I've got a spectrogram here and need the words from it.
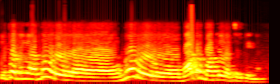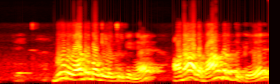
இப்போ நீங்க வந்து ஒரு நூறு வாட்டர் பாட்டில் வச்சிருக்கீங்க. நூறு வாட்டர் பாட்டில் வச்சிருக்கீங்க. ஆனா அதை வாங்குறதுக்கு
